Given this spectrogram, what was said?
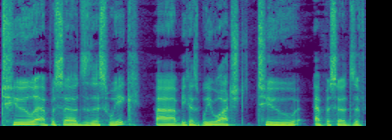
two episodes this week uh, because we watched two episodes of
